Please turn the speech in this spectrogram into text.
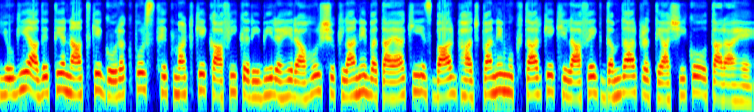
योगी आदित्यनाथ के गोरखपुर स्थित मठ के काफ़ी करीबी रहे राहुल शुक्ला ने बताया कि इस बार भाजपा ने मुख्तार के खिलाफ एक दमदार प्रत्याशी को उतारा है।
